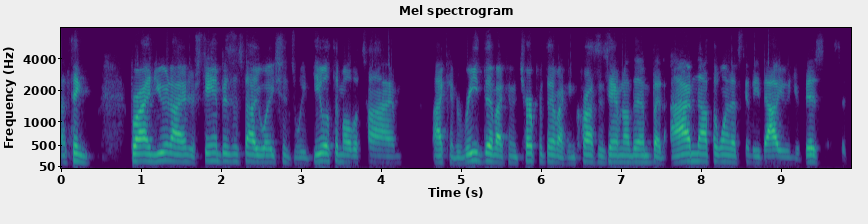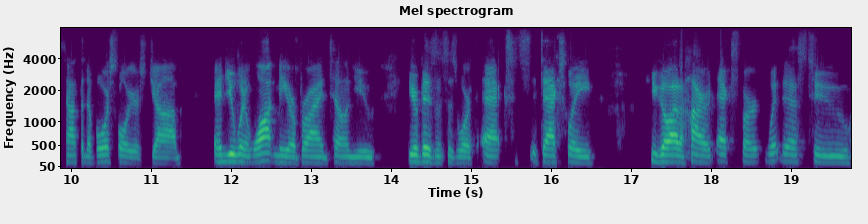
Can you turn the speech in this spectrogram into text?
I think Brian, you and I understand business valuations. We deal with them all the time. I can read them, I can interpret them, I can cross examine on them, but I'm not the one that's going to be valuing your business. It's not the divorce lawyer's job and you wouldn't want me or Brian telling you your business is worth X. It's, it's actually you go out and hire an expert witness to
